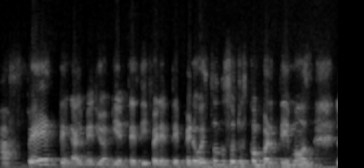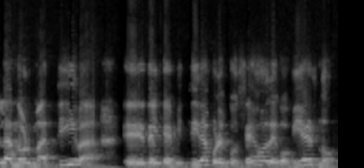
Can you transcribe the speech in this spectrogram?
afecten al medio ambiente es diferente, pero esto nosotros compartimos la normativa eh, del, emitida por el Consejo de Gobierno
